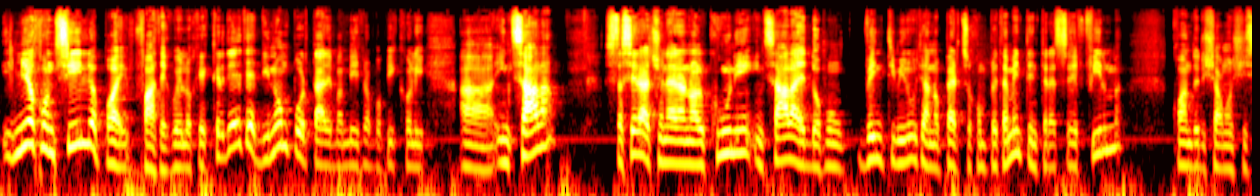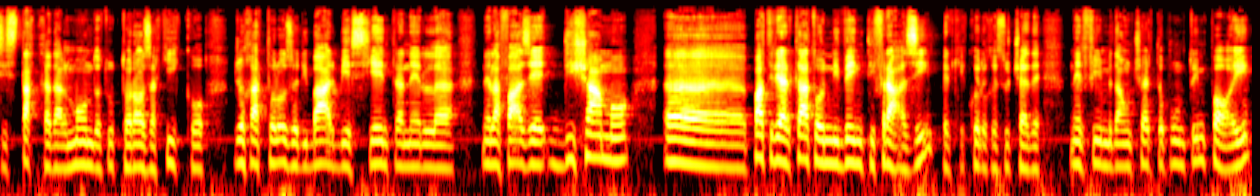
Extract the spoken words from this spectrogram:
il mio consiglio, poi fate quello che credete, è di non portare bambini troppo piccoli uh, in sala Stasera ce n'erano alcuni in sala e dopo 20 minuti hanno perso completamente interesse del film. Quando diciamo ci si stacca dal mondo tutto rosa chicco, giocattoloso di Barbie e si entra nel, nella fase diciamo eh, patriarcato ogni 20 frasi, perché è quello che succede nel film da un certo punto in poi.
